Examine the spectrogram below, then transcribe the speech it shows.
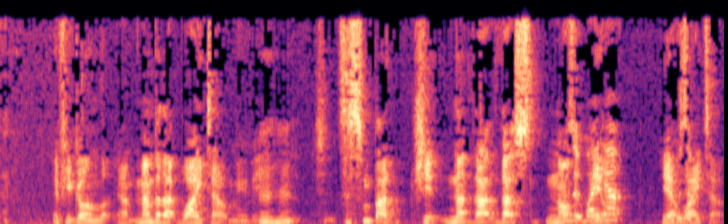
if you go and look, uh, remember that Whiteout movie? Mm-hmm. There's some bad. She not that. That's not. Was it the- Whiteout? Yeah, Was it- Whiteout.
